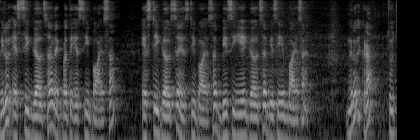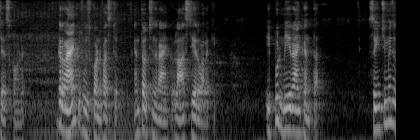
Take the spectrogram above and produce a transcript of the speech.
మీరు ఎస్సీ గర్ల్సా లేకపోతే ఎస్సీ బాయ్సా ఎస్టీ గర్ల్స్ ఎస్టీ బాయ్సా బీసీఏ గర్ల్స్ బీసీఏ బాయ్సా మీరు ఇక్కడ చూస్ చేసుకోండి. ఇక్కడ ర్యాంక్ చూసుకోండి ఫస్ట్ ఎంత వచ్చింది ర్యాంక్ లాస్ట్ ఇయర్ వాళ్ళకి. ఇప్పుడు మీ ర్యాంక్ ఎంత? సో ఇంచుమించు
